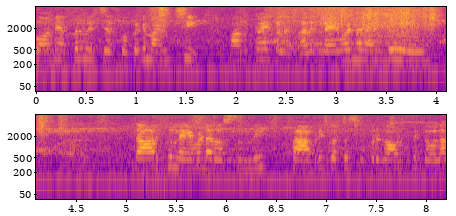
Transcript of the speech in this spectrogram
బాగున్నాయి. అసలు మిస్ చేసుకోకండి. మంచి వంకాయ కలర్. అదే లేవండర్ అండ్. డార్క్ లేవండర్ వస్తుంది. ఫ్యాబ్రిక్ వచ్చి సూపర్గా ఉంటుంది. డోలా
